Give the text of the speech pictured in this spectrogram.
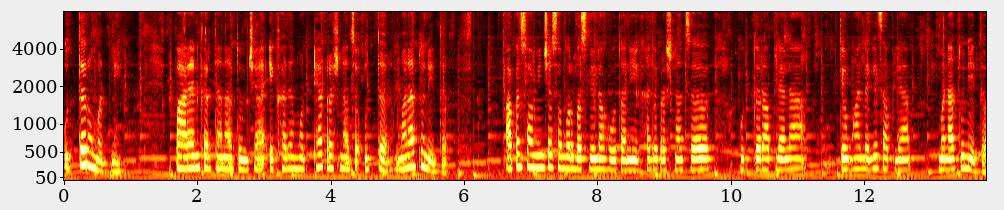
उत्तर उमटणे. पारायण करताना तुमच्या एखाद्या मोठ्या प्रश्नाचं उत्तर मनातून येतं. आपण स्वामींच्या समोर बसलेलो आहोत आणि एखाद्या प्रश्नाचं उत्तर आपल्याला तेव्हा लगेच आपल्या मनातून येतं.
